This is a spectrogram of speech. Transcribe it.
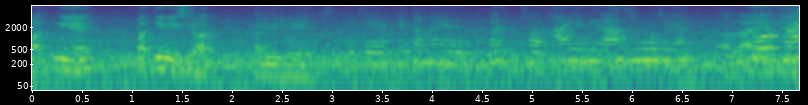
પત્નીએ પતિની સેવા કરવી જોઈએ. એટલે એમ કે તમે થાય એની રાહ જુઓ છો એમ? તો થાય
